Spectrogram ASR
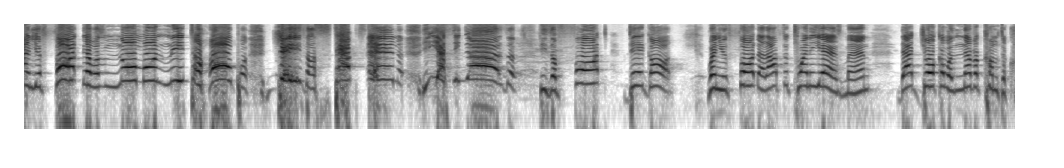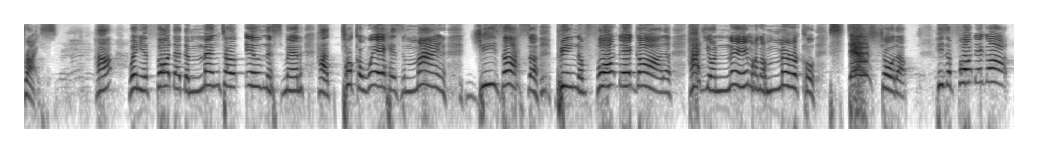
and you thought there was no more need to hope, Jesus steps in. Yes, He does. He's a fourth day God. When you thought that after 20 years, man, that joker will never come to Christ. Huh? When you thought that the mental illness, man, had took away his mind, Jesus, uh, being the fourth day God, uh, had your name on a miracle, still showed up. He's a fourth day God.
